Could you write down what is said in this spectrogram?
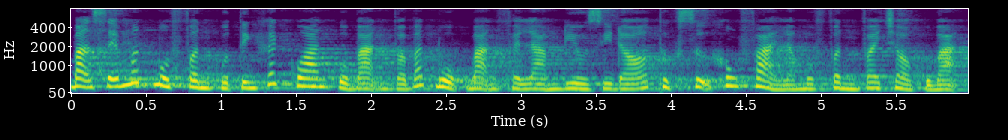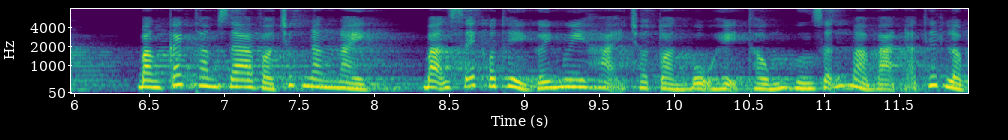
Bạn sẽ mất một phần của tính khách quan của bạn và bắt buộc bạn phải làm điều gì đó thực sự không phải là một phần vai trò của bạn. Bằng cách tham gia vào chức năng này, bạn sẽ có thể gây nguy hại cho toàn bộ hệ thống hướng dẫn mà bạn đã thiết lập.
